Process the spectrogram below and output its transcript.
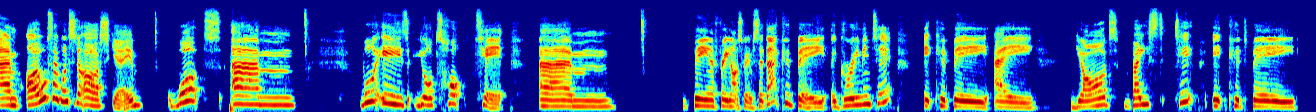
um i also wanted to ask you what um what is your top tip um being a freelance groom? so that could be a grooming tip it could be a yard based tip. It could be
